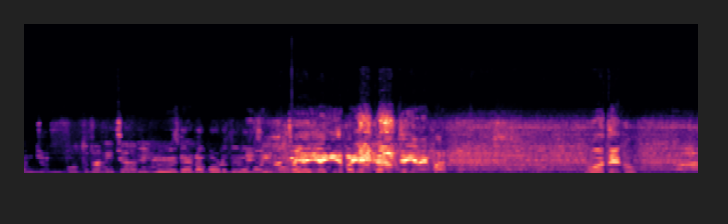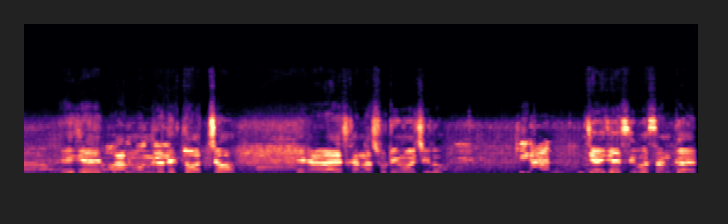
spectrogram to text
পঞ্চাশ কতটা নিচে না নেমে এগুলোতে একটা ফটো দিলে भैया ये ये- भैया इधर रुक जाइए ना एक बार वो देखो এই যে লাল মন্দিরে দেখতে পাচ্ছ এখানে রাজেশ খান্নার শুটিং হয়েছিল কি গান জয় জয় শিব শঙ্কর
